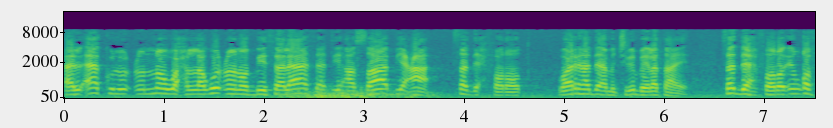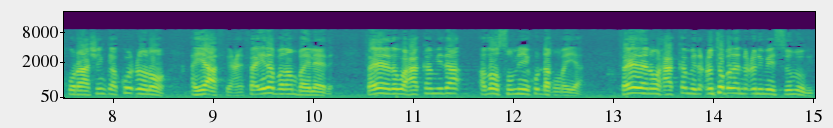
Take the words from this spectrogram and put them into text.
alaklu cunno wax lagu cuno bihalaathati asaabica saddex farood. Waa arrin hadda ama jirin bay la tahay. Saddex farood in qofku raashinka ku cuno ayaa fiican. Faa'iido badan bay leedahay. Faa'idadeeda waxaa ka mid a adoo sunnihii ku dhaqmaya. Faa'iidadana waxaa ka mid a cunto badanna cuni maysa soo moogid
